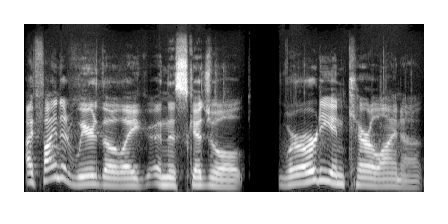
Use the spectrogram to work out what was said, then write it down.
I find it weird though. Like in the schedule, we're already in Carolina.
